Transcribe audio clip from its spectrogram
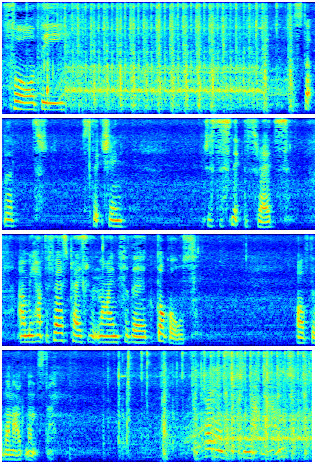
for the... Stop the stitching just to snip the threads and we have the first placement line for the goggles of the one-eyed monster. We carry on stitching that round.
